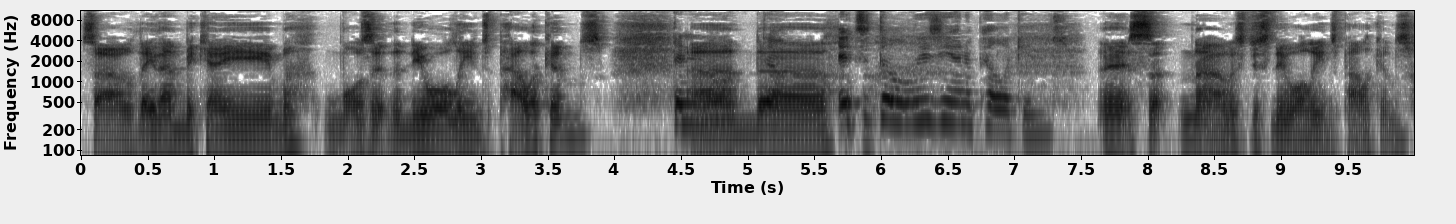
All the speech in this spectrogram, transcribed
So they then became what was it, the New Orleans Pelicans, The New- and the- uh, it's the Louisiana Pelicans. it's uh, no, it's just New Orleans Pelicans.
